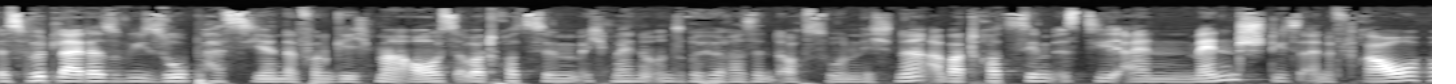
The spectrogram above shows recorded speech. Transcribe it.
Das wird leider sowieso passieren, davon gehe ich mal aus. Aber trotzdem, ich meine, unsere Hörer sind auch so nicht, ne? Aber trotzdem ist die ein Mensch, die ist eine Frau,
